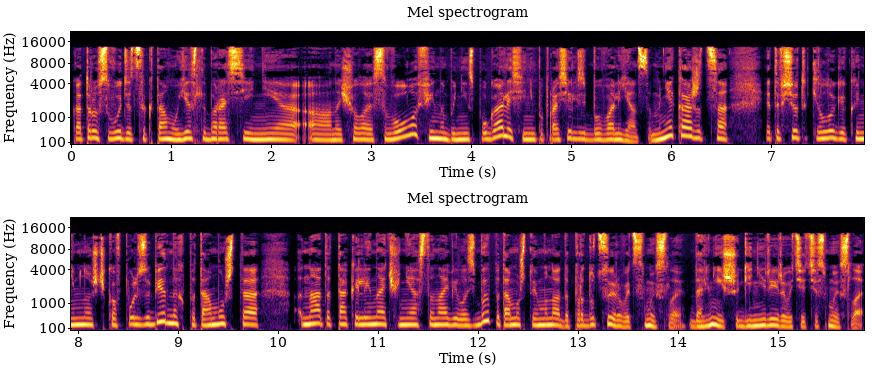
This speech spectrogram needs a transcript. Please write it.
который сводится к тому, если бы Россия не а, начала СВО, финны бы не испугались и не попросились бы в альянс. Мне кажется, это все-таки логика немножечко в пользу бедных, потому что НАТО так или иначе не остановилось бы, потому что ему надо продуцировать смыслы, дальнейшее генерировать эти смыслы.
